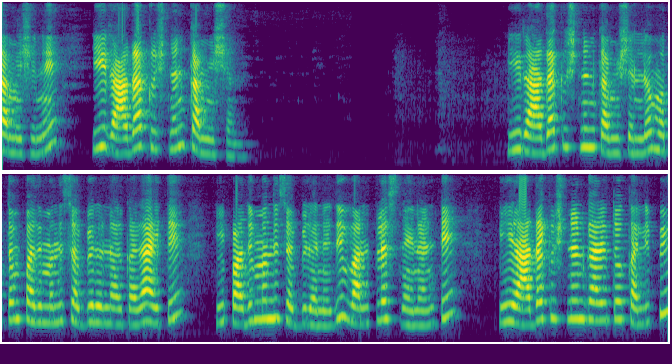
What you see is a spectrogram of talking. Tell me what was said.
కమిషనే ఈ రాధాకృష్ణన్ కమిషన్. ఈ రాధాకృష్ణన్ కమిషన్లో మొత్తం పది మంది సభ్యులు ఉన్నారు కదా అయితే ఈ పది మంది సభ్యులు అనేది వన్ ప్లస్ నైన్ అంటే ఈ రాధాకృష్ణన్ గారితో కలిపి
